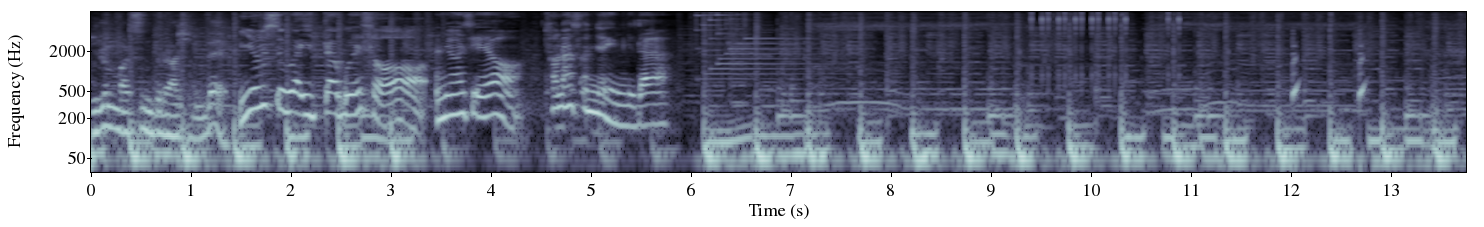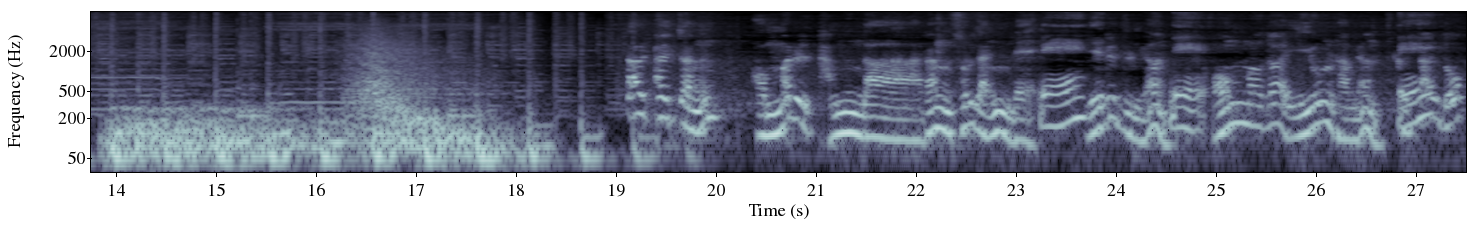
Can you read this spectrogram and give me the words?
이런 말씀들을 하시는데 이윤수가 있다고 해서 안녕하세요. 천하선녀입니다. 딸 팔자는 엄마를 닮는다라는 소리가 있는데 네. 예를 들면 네. 엄마가 이혼을 하면 그 네. 딸도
